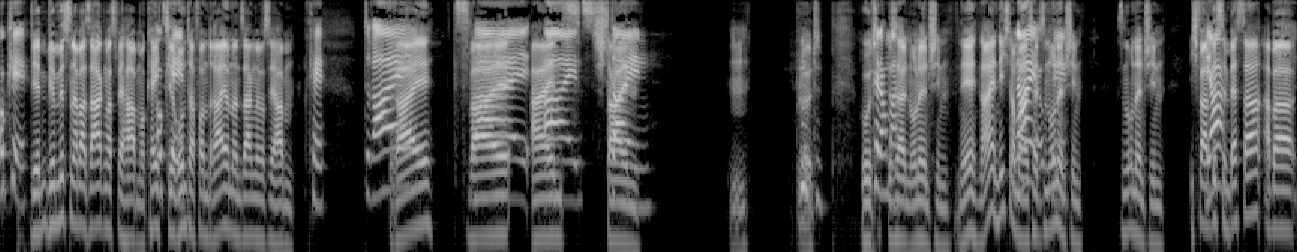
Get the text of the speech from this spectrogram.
Okay, Wir, wir müssen aber sagen, was wir haben, okay? Ich Okay. runter von drei und dann sagen wir, was wir haben. okay. Drei, Drei, zwei, zwei, eins, eins, Stein. Stein. Blöd. Gut, Okay, ist halt ein Unentschieden. Nee, nein, nicht nochmal, Nein, ist ein okay. Unentschieden. Ist ein Unentschieden. Ich war ein Ja. bisschen besser, aber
